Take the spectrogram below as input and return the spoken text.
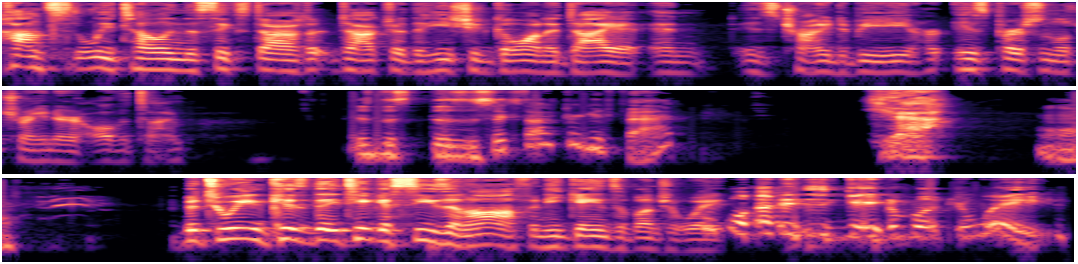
constantly telling the Sixth Doctor, Doctor that he should go on a diet and is trying to be her, his personal trainer all the time. Does this does the Sixth Doctor get fat? Yeah, Oh. between because they take a season off and he gains a bunch of weight. Why does he gain a bunch of weight?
